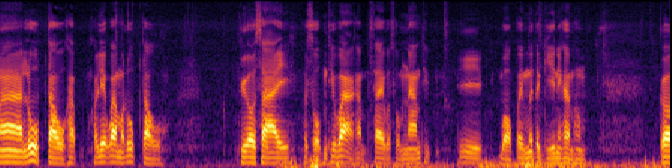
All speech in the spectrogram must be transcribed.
มารูปเตาครับเขาเรียกว่ามารูปเตา คือเอาทรายผสมที่ว่าครับทรายผสมน้ำที่ที่บอกไปเมื่อตะกี้นี่ครับผมก็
